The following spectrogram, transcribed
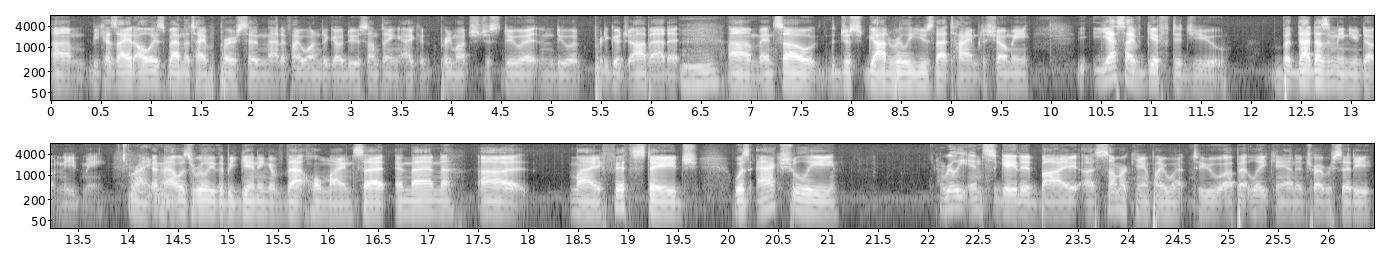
Um, because I had always been the type of person that if I wanted to go do something, I could pretty much just do it and do a pretty good job at it. Mm-hmm. Um, and so, just God really used that time to show me, yes, I've gifted you, but that doesn't mean you don't need me. Right. And right. that was really the beginning of that whole mindset. And then uh, my fifth stage was actually really instigated by a summer camp I went to up at Lake Ann in Traverse City.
